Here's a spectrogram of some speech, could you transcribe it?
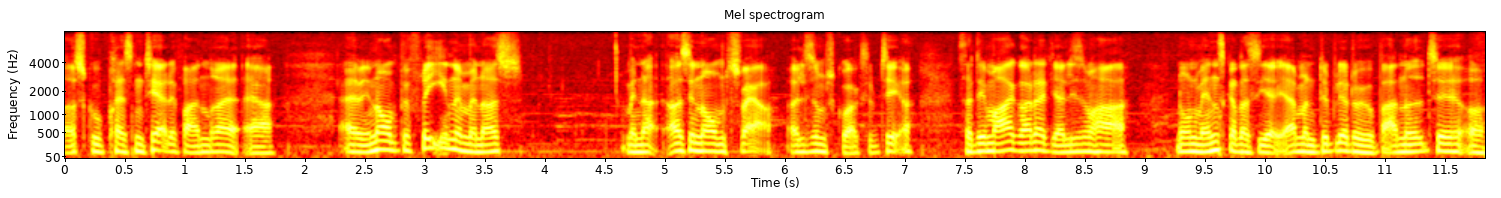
at skulle præsentere det for andre, er, er enormt befriende, men også, men også enormt svær at ligesom skulle acceptere. Så det er meget godt, at jeg ligesom har nogle mennesker, der siger, ja, men det bliver du jo bare nødt til at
